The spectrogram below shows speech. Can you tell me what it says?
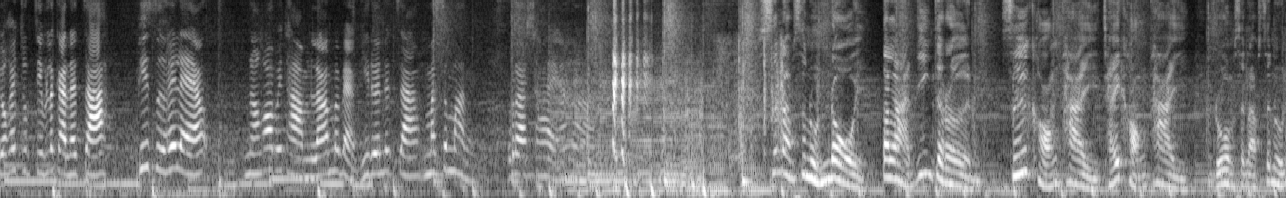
ยกให้จุ๊บจิ๊บแล้วกันนะจ๊ะ พี่ซื้อให้แล้ว น้องเอาไปทำแล้วมาแบ่งพี่ด้วยนะจ๊ะมัสมั่น ราชาแห่งอาหาร สนับสนุนโดย ตลาดยิ่งเจริญ ซื้อของไทยใช้ของไทย ร่วมสนับสนุน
